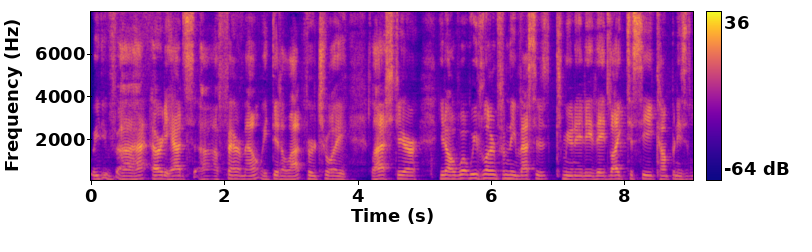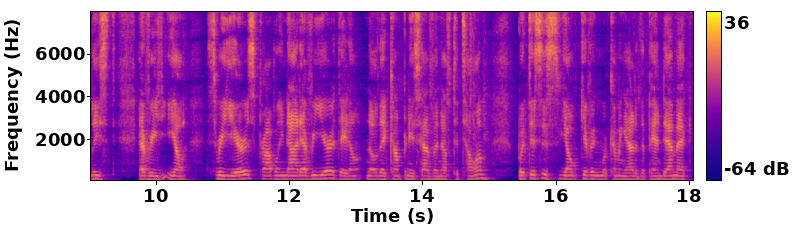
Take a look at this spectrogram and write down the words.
We've uh, already had a fair amount. We did a lot virtually last year. You know, what we've learned from the investors community, they'd like to see companies at least every, you know, three years, probably not every year. They don't know that companies have enough to tell them. But this is, you know, given we're coming out of the pandemic,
